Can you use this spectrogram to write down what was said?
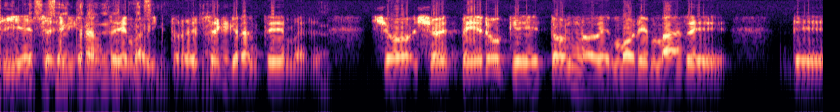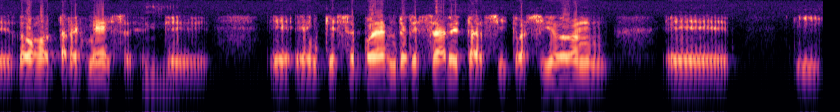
sí, ese es el gran tema, Víctor, ese es el gran tema. Yo, yo espero que esto no demore más de, de dos o tres meses, que, eh, en que se pueda enderezar esta situación eh, y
